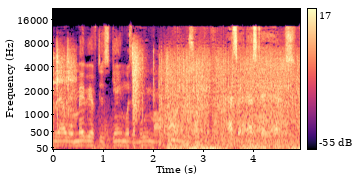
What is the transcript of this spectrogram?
Yeah, well, maybe if this game wasn't moving my arms, that's a SKS.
